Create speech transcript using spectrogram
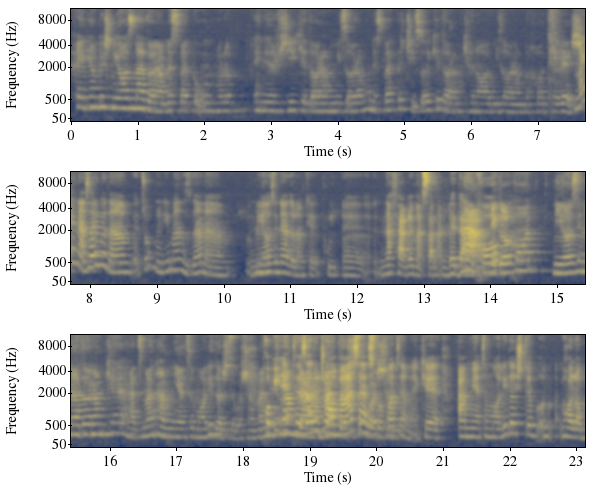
خیلی هم بهش نیاز ندارم نسبت به اون حالا انرژی که دارم می‌ذارم و نسبت به چیزهایی که دارم کنار می‌ذارم به خاطرش. من نظری بدم. تو میگی من زنم. نیازی ندارم که پول نفقه مثلا بدم نه خب نگاه کن. نیازی ندارم که حتما امنیت مالی داشته باشم. من خب این انتظار جامعه است از فاطمه که امنیت مالی داشته حالا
